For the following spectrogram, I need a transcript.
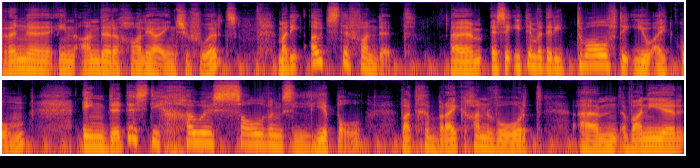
ringe en ander regalia ensovoorts. Maar die oudste van dit um, is 'n item wat uit die 12de eeu uitkom en dit is die goue salwingslepel wat gebruik gaan word ehm um, wanneer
